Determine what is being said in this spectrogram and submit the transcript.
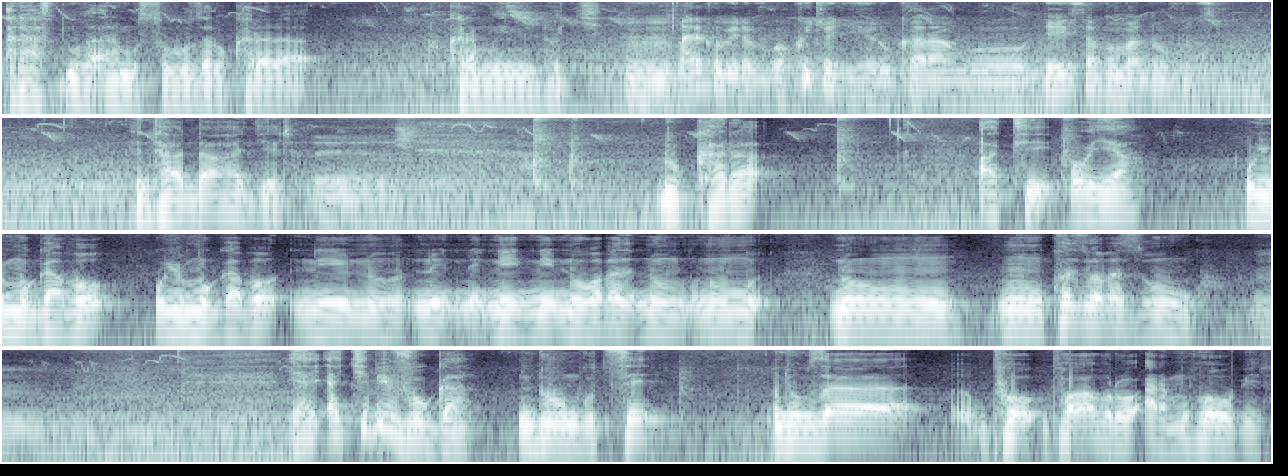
aramu- aramusuhuza rukara ara- rukara mwima intoki. Mm, ariko biravugwa ko icyo gihe rukara ngo yahise avuma ndungutse. Nta ndahagera. Eh, rukara ati oya uyu mugabo uyu mugabo ni umukozi w'abazungu. Ya- akibivuga ndungutse ntuza Pawulo aramuhobera.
